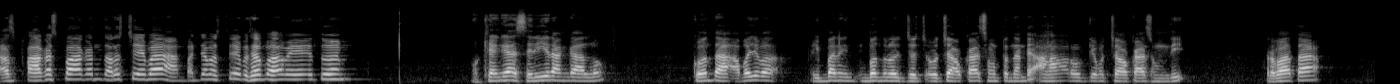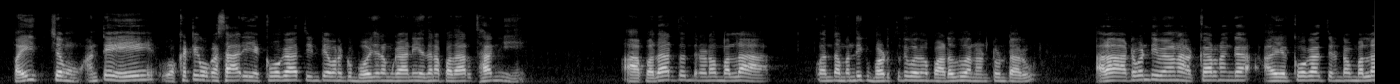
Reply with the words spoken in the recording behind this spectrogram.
అస్- ఆకస్మాకం తరశ్చేమ పంచమస్తే బుధభావేత్ ముఖ్యంగా శరీరంగాల్లో కొంత అవయవ ఇబ్బంది ఇబ్బందులు వచ్చే అవకాశం ఉంటుందంటే అనారోగ్యం వచ్చే అవకాశం ఉంది. తర్వాత పైత్యము అంటే ఒకటి ఒకసారి ఎక్కువగా తింటే మనకు భోజనం కానీ ఏదైనా పదార్థాన్ని ఆ పదార్థం తినడం వల్ల కొంతమందికి పడుతుంది కొంత పడదు అని అంటుంటారు. అలా అటువంటివి ఏమైనా అకారణంగా అది ఎక్కువగా తినడం వల్ల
